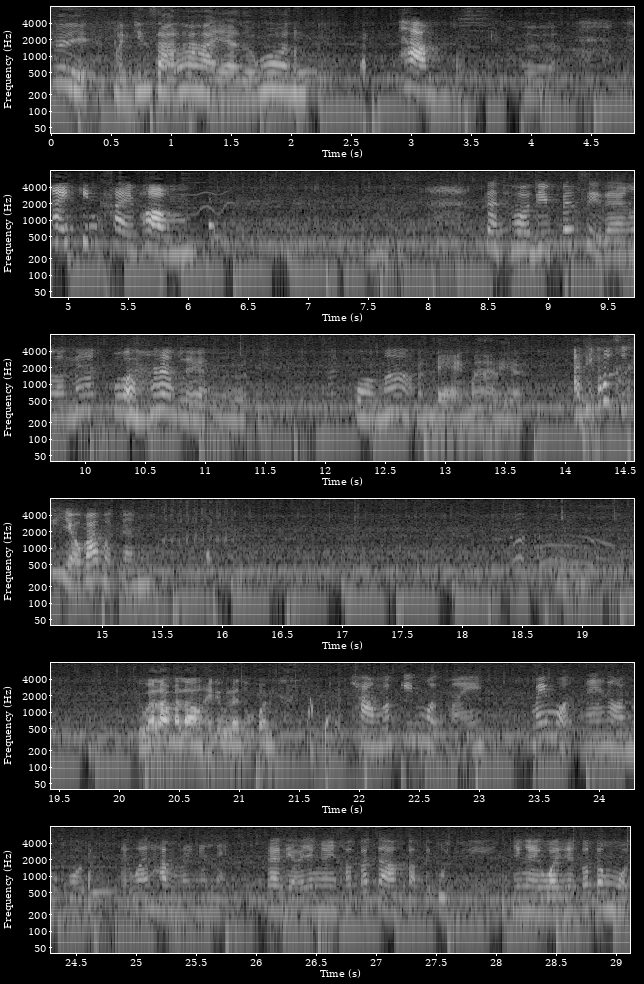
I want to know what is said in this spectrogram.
ดูดิเหมือนกินสาหร่ายอะทุกคนผ่เออำใครกินไข่ผ่ำแต่พอดิฟเป็นสีแดงแล้วน่ากลัวมากเลยอะเออ น่ากลัวมาก มันแดงมากเลยอะ อันนี้ก็คือเขียวมากเหมือนกัน ถือว่าเรามาลองให้ดูแล้วทุกคน ถามว่ากินหมดไหม ไม่หมดแน่นอนทุกคน แต่ว่าทำไม่งั้นแหละ แต่เดี๋ยวยังไงเขาก็จะเอากลับไปอุ่นอยู่ดี ยังไงวันนี้ก็ต้องหมด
